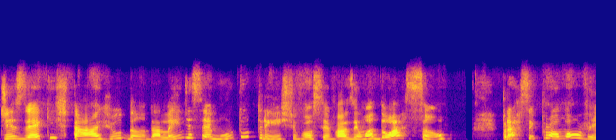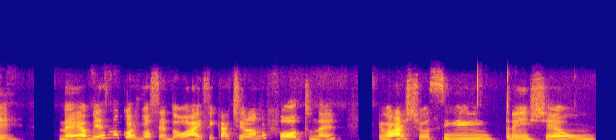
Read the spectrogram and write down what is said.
dizer que está ajudando, além de ser muito triste você fazer uma doação para se promover né? A mesma coisa de você doar e ficar tirando foto, né? Eu acho assim triste, é o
